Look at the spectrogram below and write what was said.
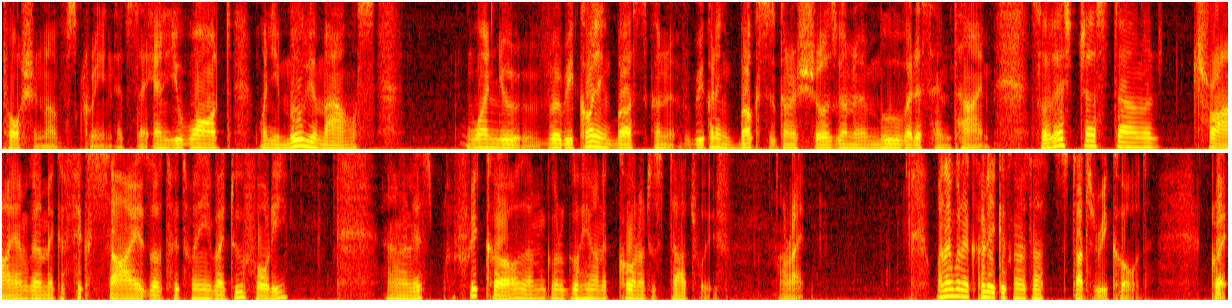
portion of screen let's say. And you want when you move your mouse when you the recording box gonna recording box is gonna show is gonna move at the same time. So let's just uh, try I'm gonna make a fixed size of 220 by 240 uh, let's record I'm gonna go here on the corner to start with. Alright. When I'm gonna click it's gonna start, start to record Great,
